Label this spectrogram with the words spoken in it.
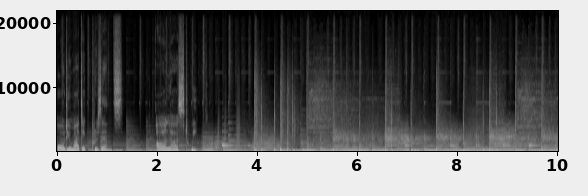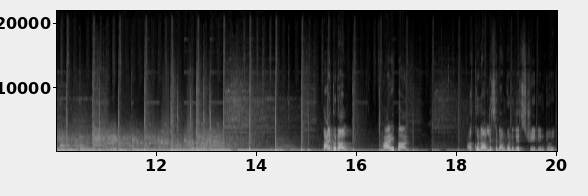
Audiomatic presents Our Last Week. Hi, Kunal. Hi, Pal. Uh, Kunal, listen, I'm going to get straight into it.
